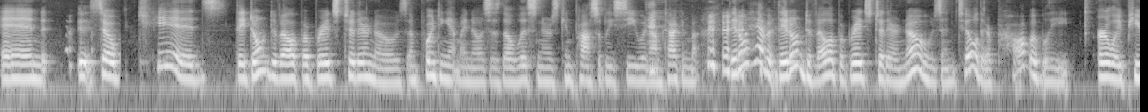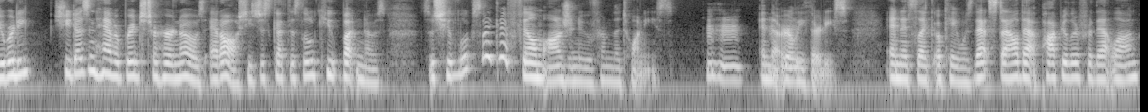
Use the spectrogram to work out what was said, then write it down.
And so kids, they don't develop a bridge to their nose. I'm pointing at my nose as though listeners can possibly see what I'm talking about. They don't have it, they don't develop a bridge to their nose until they're probably early puberty. She doesn't have a bridge to her nose at all. She's just got this little cute button nose. So she looks like a film ingenue from the 20s mm-hmm. in the mm-hmm. early 30s. And it's like, okay, was that style that popular for that long?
